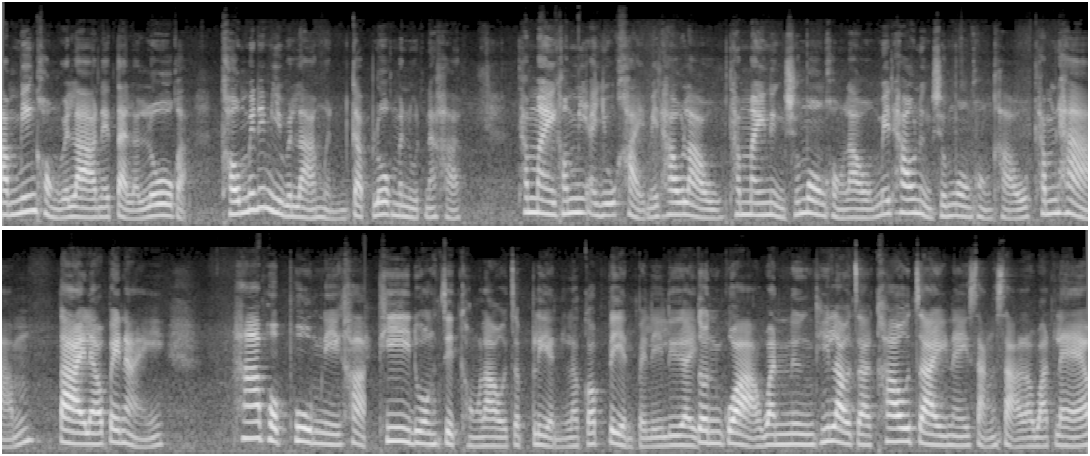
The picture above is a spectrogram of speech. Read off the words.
ามมิ่งของเวลาในแต่ละโลกอะ่ะเขาไม่ได้มีเวลาเหมือนกับโลกมนุษย์นะคะ ทำไมเขามีอายุไขไม่เท่าเราทำไมหนึ่งชั่วโมงของเราไม่เท่าหนึ่งชั่วโมงของเขาคำถามตายแล้วไปไหนห้าภพภูมินี้ค่ะ ที่ดวงจิตของเราจะเปลี่ยนแล้วก็เปลี่ยนไปเรื่อยๆ จนกว่าวันหนึ่งที่เราจะเข้าใจในสังสารวัฏแล้ว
